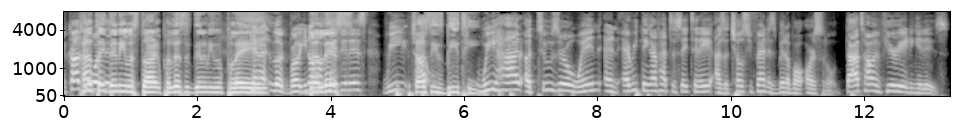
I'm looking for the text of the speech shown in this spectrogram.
And Kanté, Kanté didn't even start. Pulisic didn't even play. I, look, bro. You know The how list. crazy it is. We Chelsea's B team. we had a 2-0 win, and everything I've had to say today as a Chelsea fan has been about Arsenal. That's how infuriating it is.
